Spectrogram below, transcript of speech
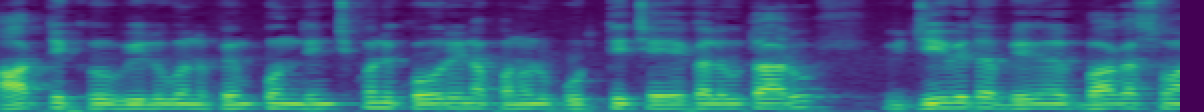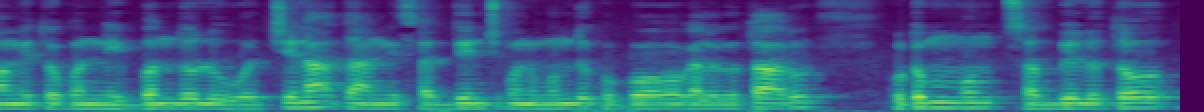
ఆర్థిక విలువను పెంపొందించుకొని కోరిన పనులు పూర్తి చేయగలుగుతారు. జీవిత భాగస్వామితో కొన్ని ఇబ్బందులు వచ్చినా దాన్ని సర్దించుకొని ముందుకు పోగలుగుతారు. కుటుంబం సభ్యులతో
